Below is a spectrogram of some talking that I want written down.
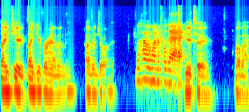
Thank you. Thank you for having me. I've enjoyed it. Well, have a wonderful day. You too. Bye-bye.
